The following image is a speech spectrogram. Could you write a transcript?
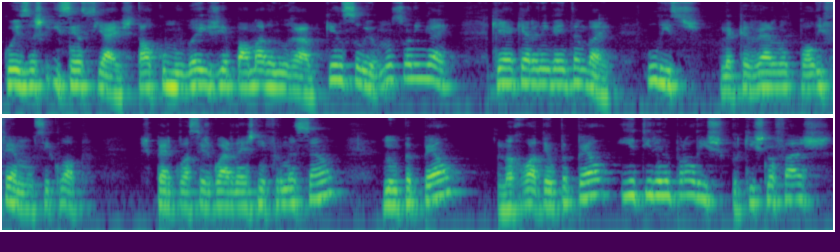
coisas essenciais, tal como o beijo e a palmada no rabo? Quem sou eu? Não sou ninguém. Quem é que era ninguém também? Ulisses, na caverna de Polifemo, o Ciclope. Espero que vocês guardem esta informação num papel, amarrotem o papel e atirem-no para o lixo, porque isto não faz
